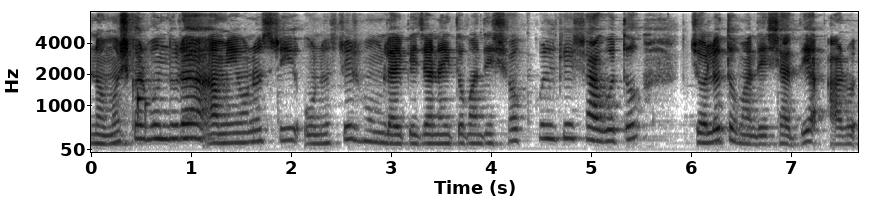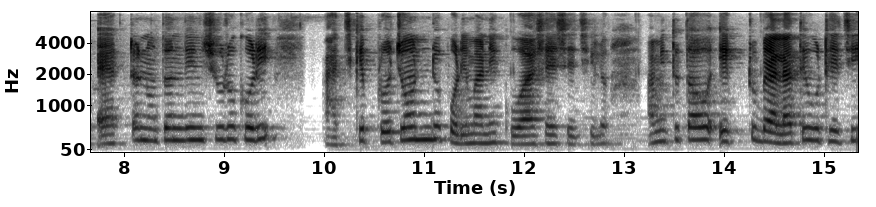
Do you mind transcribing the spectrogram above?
নমস্কার বন্ধুরা, আমি অনুশ্রী। অনুশ্রীর হোম লাইফে জানাই তোমাদের সকলকে স্বাগত। চলো তোমাদের সাথে আরও একটা নতুন দিন শুরু করি। আজকে প্রচণ্ড পরিমাণে কুয়াশা এসেছিল। আমি তো তাও একটু বেলাতে উঠেছি,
